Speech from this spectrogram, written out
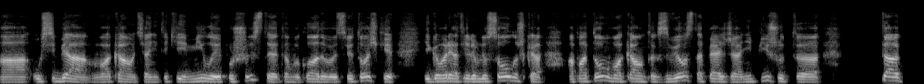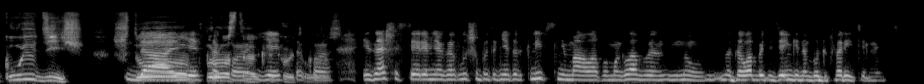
а, у себя в аккаунте они такие милые, пушистые, там выкладывают цветочки и говорят, я люблю солнышко, а потом в аккаунтах звезд, опять же, они пишут а, такую дичь, что да, есть просто такое, есть такое. Ужас. И знаешь, из серии мне говорят, лучше бы ты не этот клип снимала, а помогла бы, ну, дала бы эти деньги на благотворительность.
